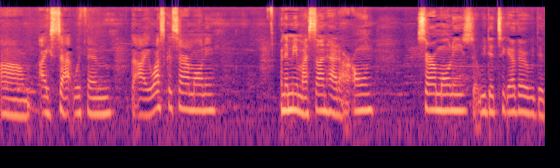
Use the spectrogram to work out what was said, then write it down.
um, I sat with them the ayahuasca ceremony, and then me and my son had our own ceremonies that we did together. We did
